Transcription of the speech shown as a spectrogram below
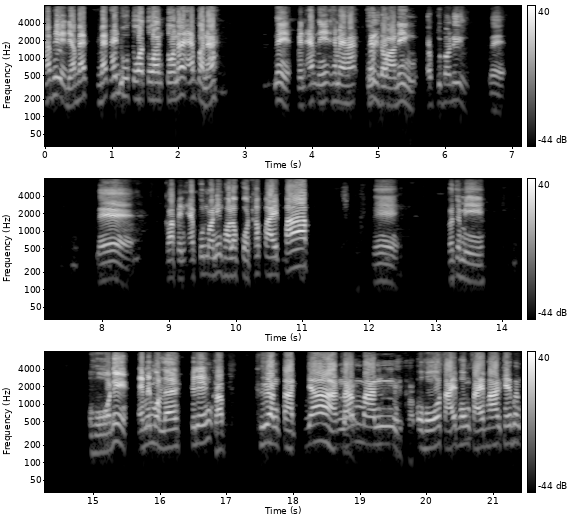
ครับพี่ เดี๋ยวแบ็คแบ็คให้ดูตัวตัวตัวหน้าแอปก่อนนะ นี่เป็นแอปนี้ใช่ไหมฮะ Good Morning แอป Good Morning นี่นี่ก็เป็นแอป Good Morning พอเรากดเข้าไปปั๊บนี่ ก็จะมี โอ้โห นี่เต็มไปหมดเลย พี่ดิ้งครับ เครื่องตัดหญ้าน้ำมัน ใช่ครับ โอ้โห สายพงสายพานเคเบิล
